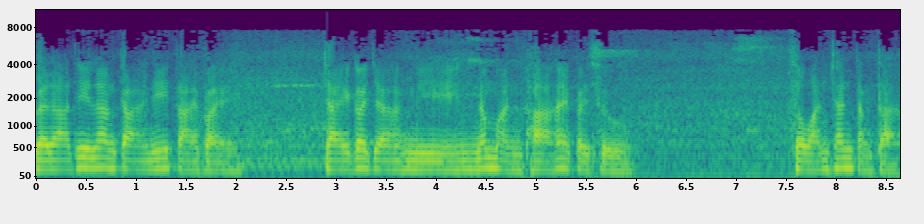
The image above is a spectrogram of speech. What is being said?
เวลาที่ร่างกายนี้ตายไป ใจก็จะมีน้ำมันพาให้ไปสู่ สวรรค์ชั้นต่าง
